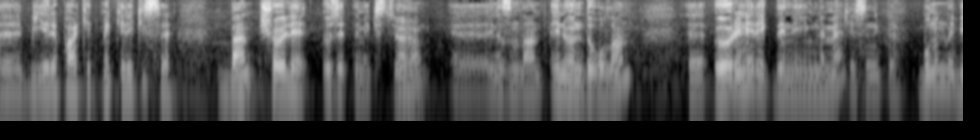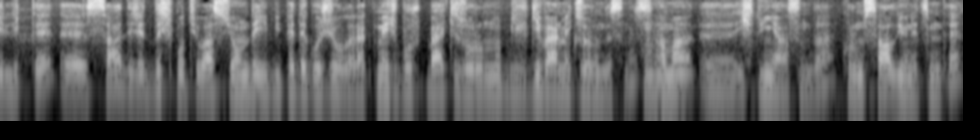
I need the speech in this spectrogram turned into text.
e, bir yere park etmek gerekirse ben şöyle özetlemek istiyorum. E, en azından en önde olan e, öğrenerek deneyimleme. Kesinlikle. Bununla birlikte e, sadece dış motivasyon değil bir pedagoji olarak mecbur belki zorunlu bilgi vermek zorundasınız. Hı hı. Ama e, iş dünyasında kurumsal yönetimde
